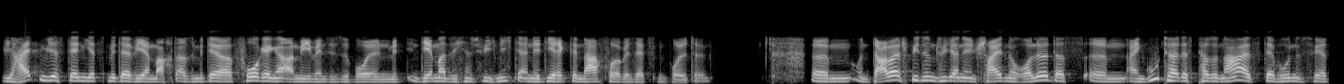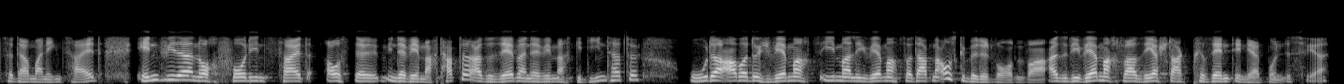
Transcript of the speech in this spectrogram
wie halten wir es denn jetzt mit der Wehrmacht, also mit der Vorgängerarmee, wenn Sie so wollen, mit, in der man sich natürlich nicht eine direkte Nachfolge setzen wollte. Ähm, und dabei spielte natürlich eine entscheidende Rolle, dass ähm, ein Gutteil des Personals der Bundeswehr zur damaligen Zeit entweder noch Vordienstzeit aus der, in der Wehrmacht hatte, also selber in der Wehrmacht gedient hatte, oder aber durch Wehrmachts, ehemalige Wehrmachtssoldaten ausgebildet worden war. Also die Wehrmacht war sehr stark präsent in der Bundeswehr.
